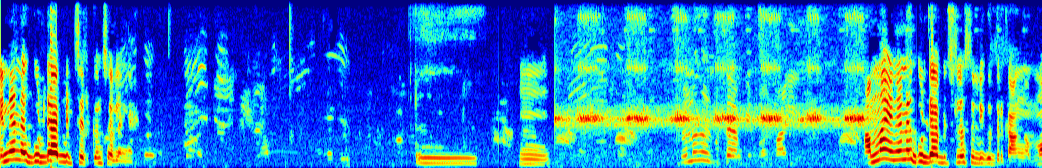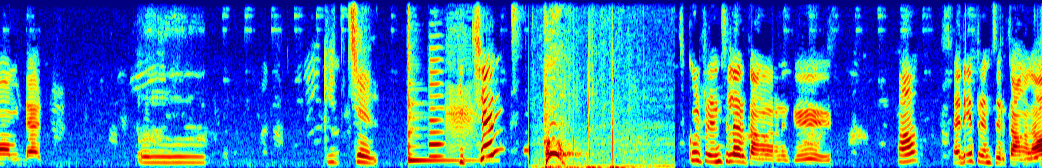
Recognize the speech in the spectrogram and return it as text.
என்னென்ன குட் ஹாபிட்ஸ் இருக்குன்னு சொல்லுங்க. அம்மா என்னென்ன குட் ஹாபிட்ஸ்லாம் சொல்லி கொடுத்துருக்காங்க? Mom dad. Kitchen kitchen school friends எல்லாம் இருக்காங்களா உனக்கு? ஆ நிறைய ஃப்ரெண்ட்ஸ் இருக்காங்களா?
